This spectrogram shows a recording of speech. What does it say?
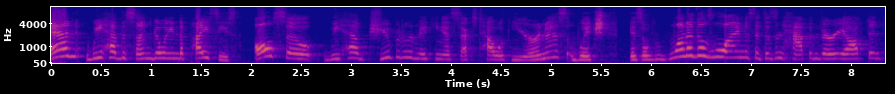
And we have the sun going into Pisces. Also, we have Jupiter making a sextile with Uranus, which is a, one of those alignments that doesn't happen very often.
